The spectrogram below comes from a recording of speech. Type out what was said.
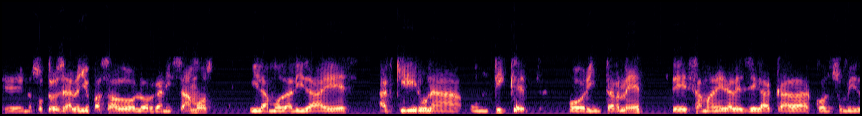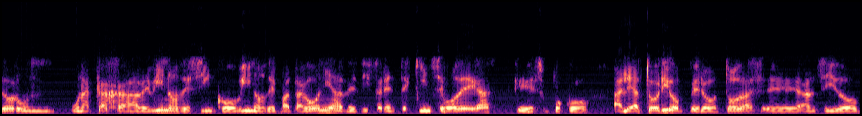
Eh, nosotros ya el año pasado lo organizamos y la modalidad es adquirir una, un ticket por internet de esa manera les llega a cada consumidor una caja de vinos, de cinco vinos de Patagonia, de diferentes 15 bodegas, que es un poco aleatorio, pero todas eh, han sido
